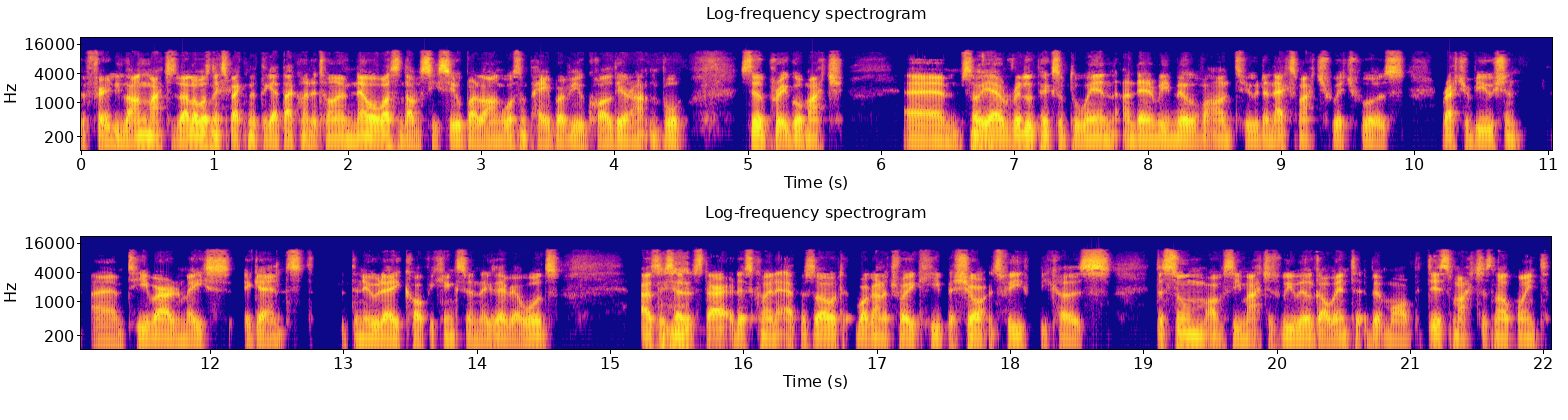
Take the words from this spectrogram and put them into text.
a fairly long match as well. I wasn't expecting it to get that kind of time. No, it wasn't obviously super long. It wasn't pay per view quality or anything, but still a pretty good match. Um, so yeah, Riddle picks up the win, and then we move on to the next match, which was Retribution, um, T Bar and Mace against the New Day, Kofi Kingston, and Xavier Woods. As I said mm-hmm. at the start of this kind of episode, we're going to try to keep it short and sweet because there's some obviously matches we will go into a bit more, but this match there's no point.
